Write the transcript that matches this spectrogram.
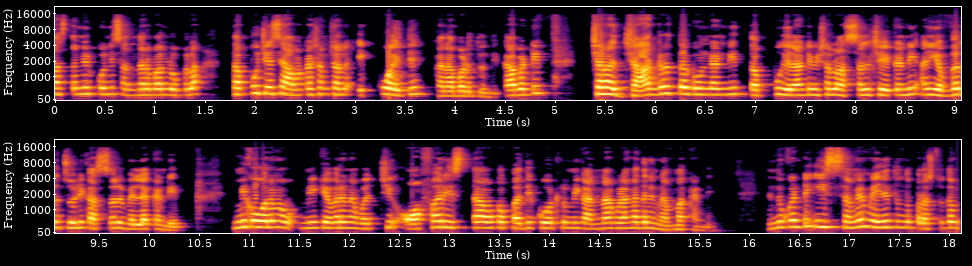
కాస్త మీరు కొన్ని సందర్భాల లోపల తప్పు చేసే అవకాశం చాలా ఎక్కువ అయితే కనబడుతుంది. కాబట్టి చాలా జాగ్రత్తగా ఉండండి. తప్పు ఎలాంటి విషయాలు అస్సలు చేయకండి. అని ఎవరి జోలికి అస్సలు వెళ్ళకండి. మీకు ఎవరైనా మీకు ఎవరైనా వచ్చి ఆఫర్ ఇస్తా ఒక పది కోట్లు మీకు అన్నా కూడా దాన్ని నమ్మకండి. ఎందుకంటే ఈ సమయం ఏదైతే ఉందో ప్రస్తుతం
